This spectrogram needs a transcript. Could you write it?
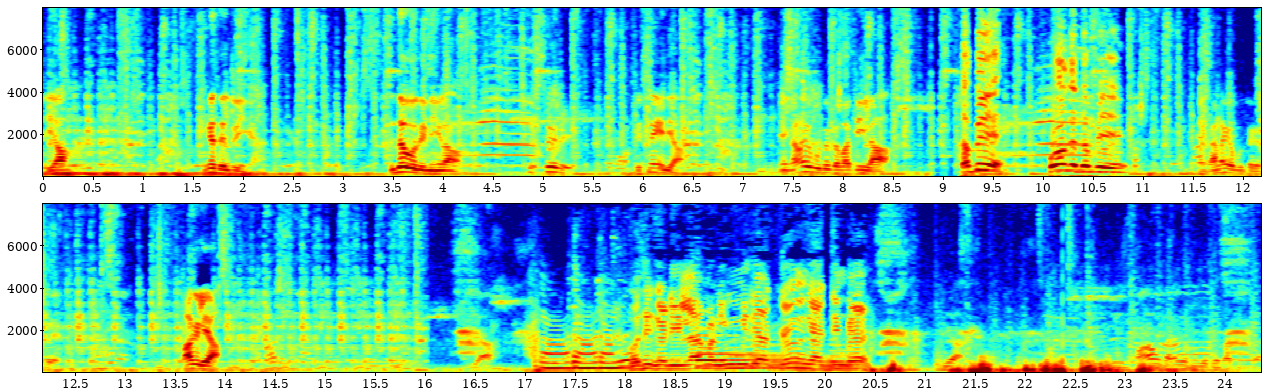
ஐயா. எங்கே செல்றீங்க? எந்த ஊர் நீங்களா? கிருஷ்ணகிரியா? என் கணக்கு புத்தகத்தை பார்த்தீங்களா? தம்பி போங்க தம்பி. என் கணக்கு புத்தகத்தை. பார்க்கலையா? ஐயா. கொசுக்கடி இல்லாம நிம்மதியா தூங்குங்க திம்பே ஐயா. மாவு கணக்கு புத்தகத்தை பார்த்தீங்களா?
